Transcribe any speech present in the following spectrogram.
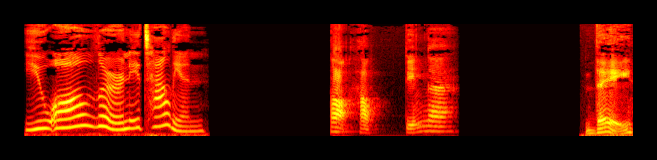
You all learn Italian. Họ học tiếng Nga. They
